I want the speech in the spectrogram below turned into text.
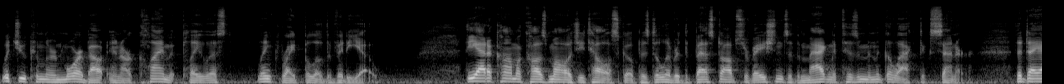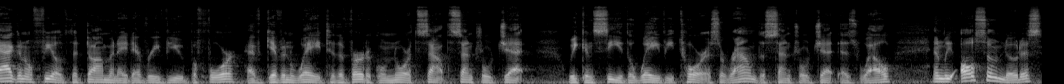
which you can learn more about in our climate playlist linked right below the video. The Atacama Cosmology Telescope has delivered the best observations of the magnetism in the galactic center. The diagonal fields that dominate every view before have given way to the vertical north-south central jet. We can see the wavy torus around the central jet as well, and we also notice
